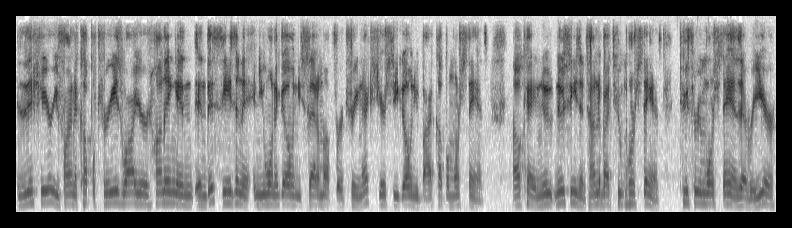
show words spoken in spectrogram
this year you find a couple trees while you're hunting in, in this season and you want to go and you set them up for a tree next year so you go and you buy a couple more stands. Okay new new season time to buy two more stands two three more stands every year.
